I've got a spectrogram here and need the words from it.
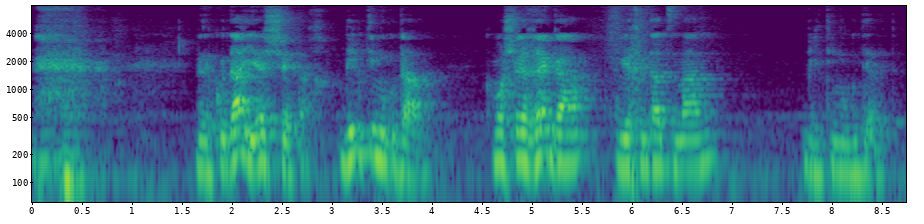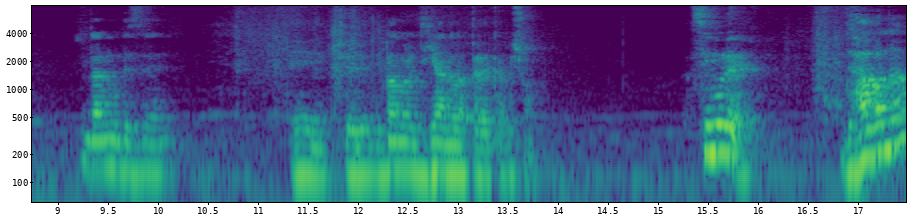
לנקודה יש שטח, בלתי מוגדר. כמו שרגע הוא יחידת זמן בלתי מוגדרת. דנו בזה אה, כשדיברנו על דיאנה בפרק הראשון. שימו לב, דהרנה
